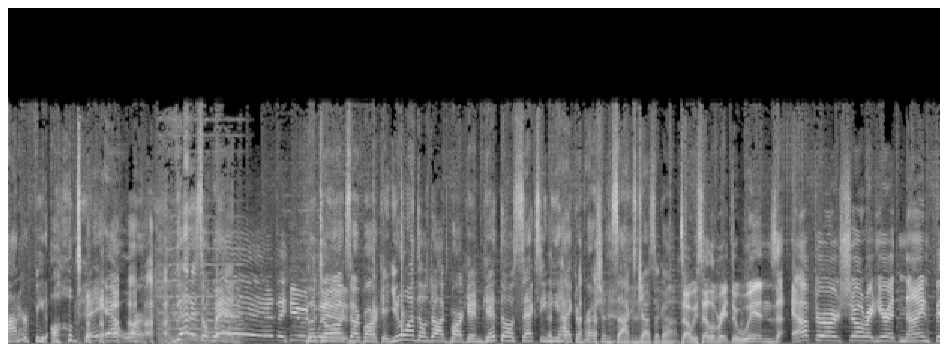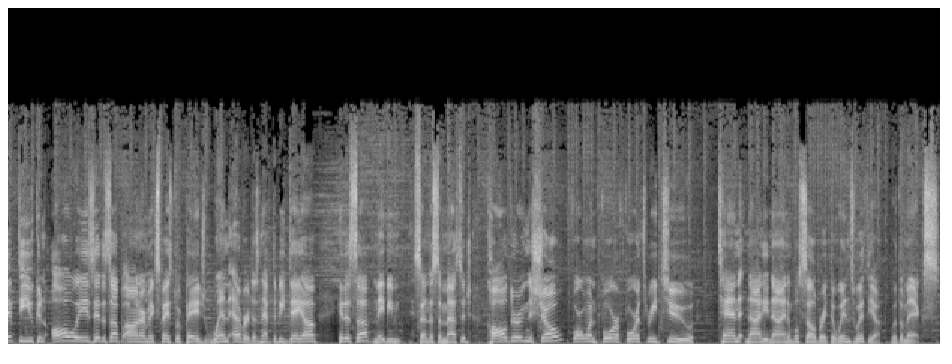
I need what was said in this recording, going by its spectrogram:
on her feet all day at work. That is a win. Hey, a huge The win. dogs are barking. You don't want those dogs barking. Get those sexy knee-high compression socks, Jessica. That's how we celebrate the wins. After our show right here at 9.50, you can always hit us up on our Mix Facebook page whenever. It doesn't have to be day of. Hit us up. Maybe send us a message. Call during the show, 414-432-1099, and we'll celebrate the wins with you with the Mix.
